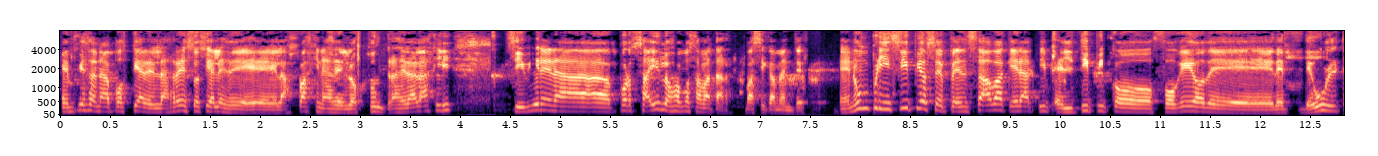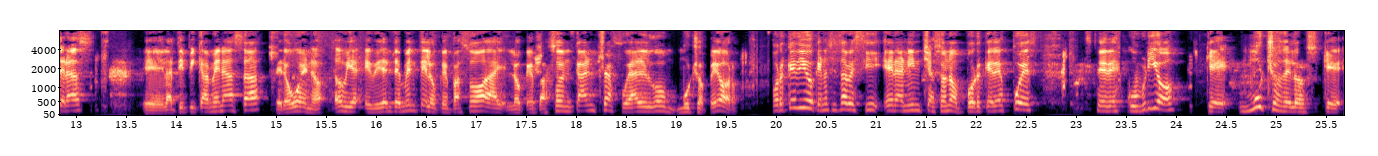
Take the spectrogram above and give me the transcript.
empiezan a postear en las redes sociales de las páginas de los ultras del Al-Ahly, si vienen a por Said los vamos a matar, básicamente. En un principio se pensaba que era el típico fogueo de, de, de ultras, eh, la típica amenaza, pero bueno, obvia, evidentemente lo que, pasó, lo que pasó en cancha fue algo mucho peor. ¿Por qué digo que no se sabe si eran hinchas o no? Porque después se descubrió que muchos de los que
